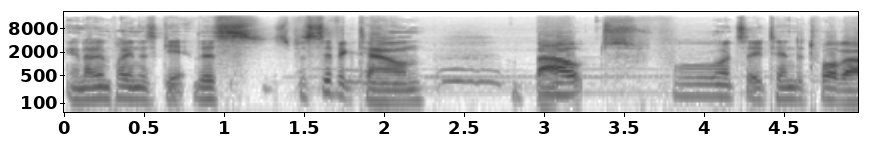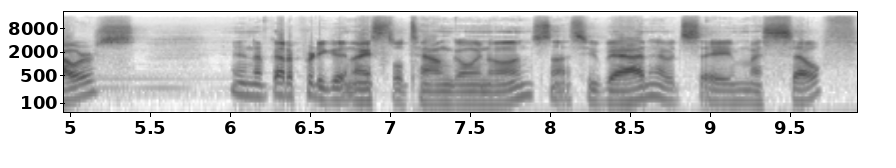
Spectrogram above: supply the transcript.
And I've been playing this game, this specific town about, I'd say 10 to 12 hours. And I've got a pretty good, nice little town going on. It's not too bad, I would say myself.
